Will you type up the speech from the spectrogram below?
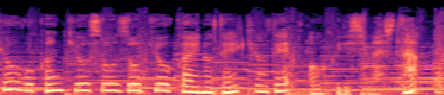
兵庫環境創造協会の提供でお送りしました。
